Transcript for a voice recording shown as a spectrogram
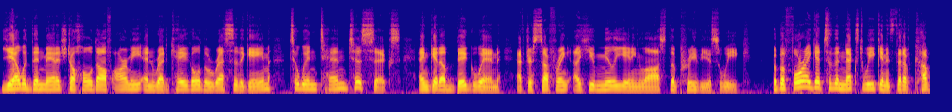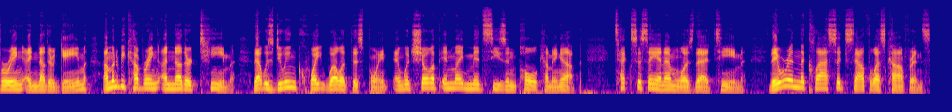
Yale would then manage to hold off Army and Red Cagle the rest of the game to win 10 to 6 and get a big win after suffering a humiliating loss the previous week. But before I get to the next week, and instead of covering another game, I'm going to be covering another team that was doing quite well at this point and would show up in my midseason poll coming up. Texas A&M was that team. They were in the classic Southwest Conference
